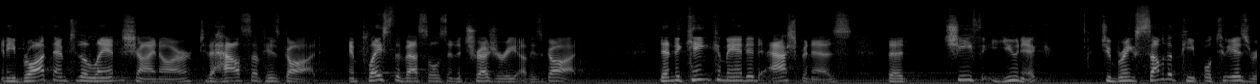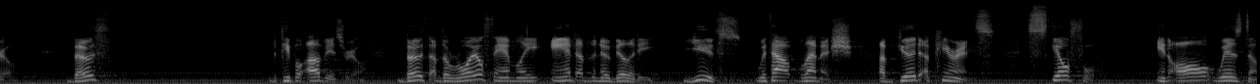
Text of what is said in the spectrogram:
And he brought them to the land of Shinar, to the house of his God, and placed the vessels in the treasury of his God. Then the king commanded Ashpenaz, the chief eunuch, to bring some of the people to Israel, both the people of Israel both of the royal family and of the nobility, youths without blemish, of good appearance, skillful in all wisdom,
